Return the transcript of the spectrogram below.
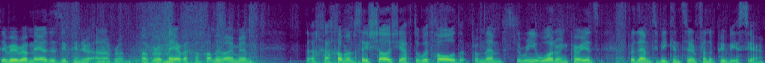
The Rameir, this is the opinion of, of Rameir, the Chachamim say shalosh, you have to withhold from them three watering periods for them to be considered from the previous year.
